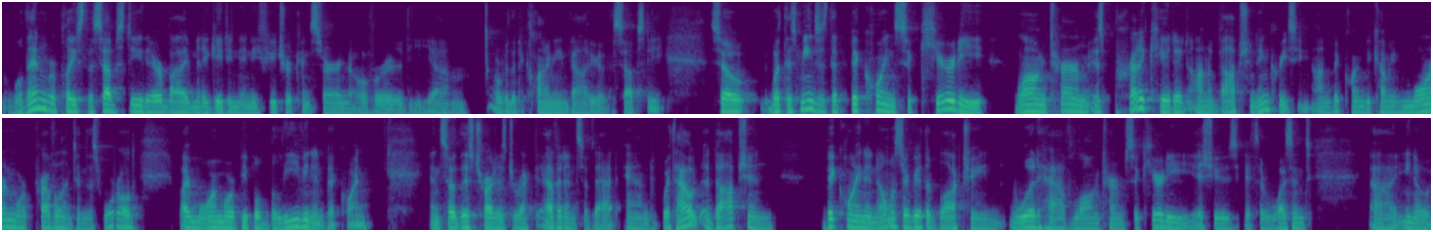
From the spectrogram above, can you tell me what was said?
will then replace the subsidy, thereby mitigating any future concern over the um, over the declining value of the subsidy. So what this means is that Bitcoin security long term is predicated on adoption increasing, on Bitcoin becoming more and more prevalent in this world by more and more people believing in Bitcoin. And so this chart is direct evidence of that. And without adoption, Bitcoin and almost every other blockchain would have long-term security issues if there wasn't, uh, you know,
